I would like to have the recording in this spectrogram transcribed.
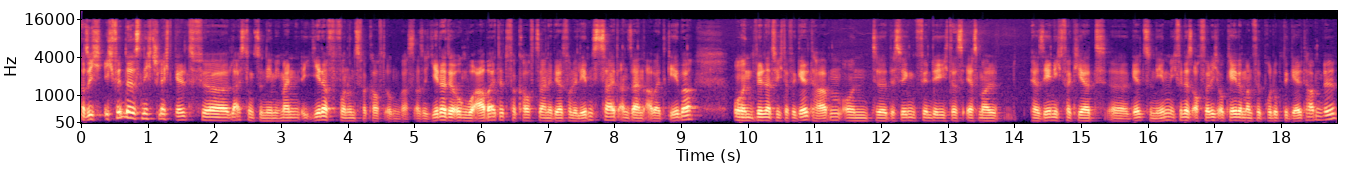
also ich, ich finde es nicht schlecht, Geld für Leistung zu nehmen. Ich meine, jeder von uns verkauft irgendwas. Also jeder, der irgendwo arbeitet, verkauft seine wertvolle Lebenszeit an seinen Arbeitgeber und will natürlich dafür Geld haben. Und äh, deswegen finde ich das erstmal per se nicht verkehrt, äh, Geld zu nehmen. Ich finde es auch völlig okay, wenn man für Produkte Geld haben will.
